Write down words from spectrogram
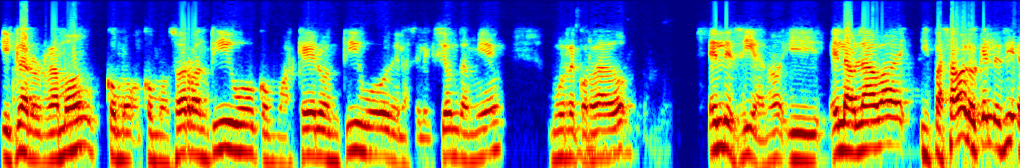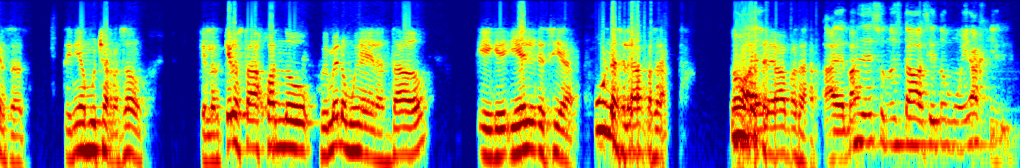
Y claro, Ramón, como, como zorro antiguo, como arquero antiguo de la selección también, muy recordado, él decía, ¿no? Y él hablaba y pasaba lo que él decía, o sea, tenía mucha razón. Que el arquero estaba jugando primero muy adelantado y, y él decía, una se le va a pasar, No, una se le va a pasar. Además de eso, no estaba siendo muy ágil.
